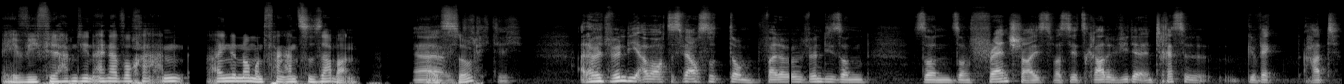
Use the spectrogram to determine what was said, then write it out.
ey, wie viel haben die in einer Woche an, eingenommen und fangen an zu sabbern. Ja, Weißt richtig, du? richtig. Aber damit würden die aber auch, das wäre auch so dumm, weil damit würden die so ein, so ein, so ein Franchise, was jetzt gerade wieder Interesse geweckt hat,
